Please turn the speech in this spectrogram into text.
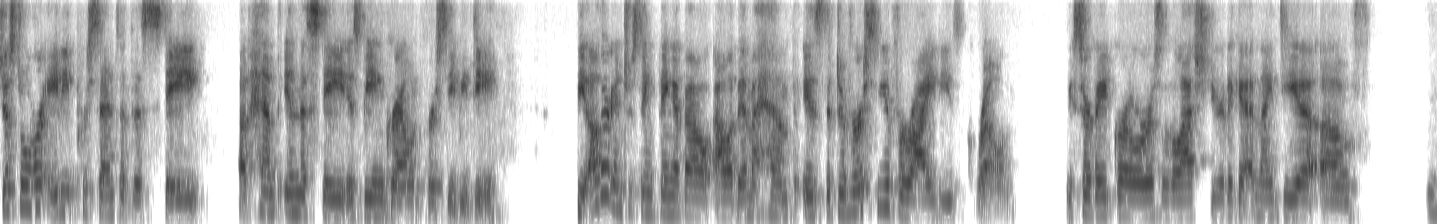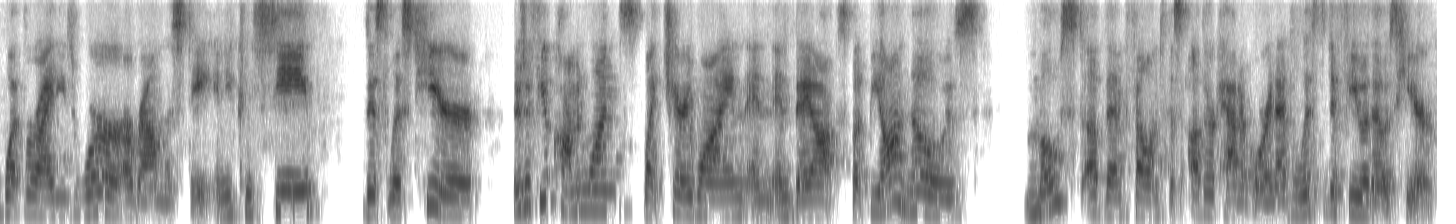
just over 80% of the state of hemp in the state is being grown for CBD. The other interesting thing about Alabama hemp is the diversity of varieties grown. We surveyed growers over the last year to get an idea of what varieties were around the state. And you can see this list here. There's a few common ones like cherry wine and, and BaOx, but beyond those, most of them fell into this other category. And I've listed a few of those here.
